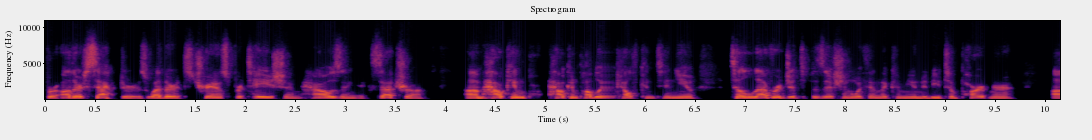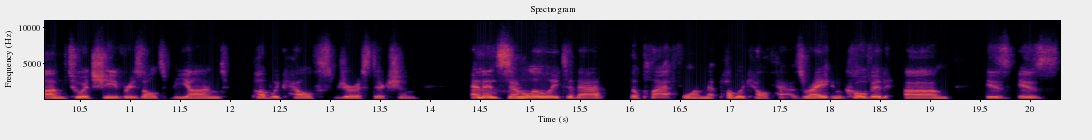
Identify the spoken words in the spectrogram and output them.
for other sectors, whether it's transportation, housing, etc. Um, how can how can public health continue to leverage its position within the community to partner um, to achieve results beyond public health's jurisdiction? And then similarly to that, the platform that public health has, right? And COVID um, is is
